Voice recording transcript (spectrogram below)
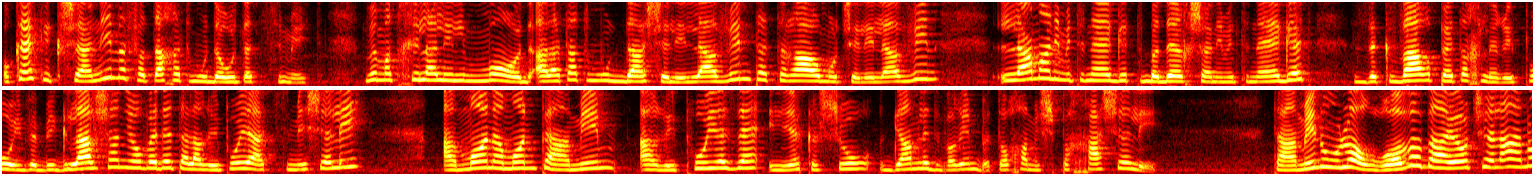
אוקיי? כי כשאני מפתחת מודעות עצמית ומתחילה ללמוד על התת מודע שלי, להבין את הטראומות שלי, להבין למה אני מתנהגת בדרך שאני מתנהגת, זה כבר פתח לריפוי. ובגלל שאני עובדת על הריפוי העצמי שלי, המון המון פעמים הריפוי הזה יהיה קשור גם לדברים בתוך המשפחה שלי. תאמינו או לא, רוב הבעיות שלנו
